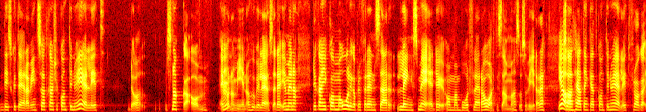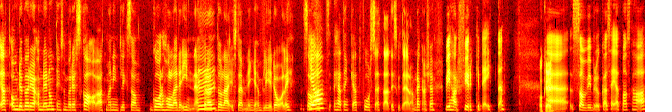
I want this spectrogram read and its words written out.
diskuterar vi inte, så att kanske kontinuerligt då snacka om Mm. ekonomin och hur vi löser det. Jag menar, det kan ju komma olika preferenser längs med det, om man bor flera år tillsammans och så vidare. Ja. Så att helt enkelt kontinuerligt fråga, att om det, börjar, om det är någonting som börjar skava, att man inte liksom går och håller det inne, för att då lär ju stämningen bli dålig. Så Mm. Ja. att helt enkelt fortsätta att diskutera om det kanske. Vi har fyrkdejten. Okej. eh, som vi brukar säga att man ska ha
